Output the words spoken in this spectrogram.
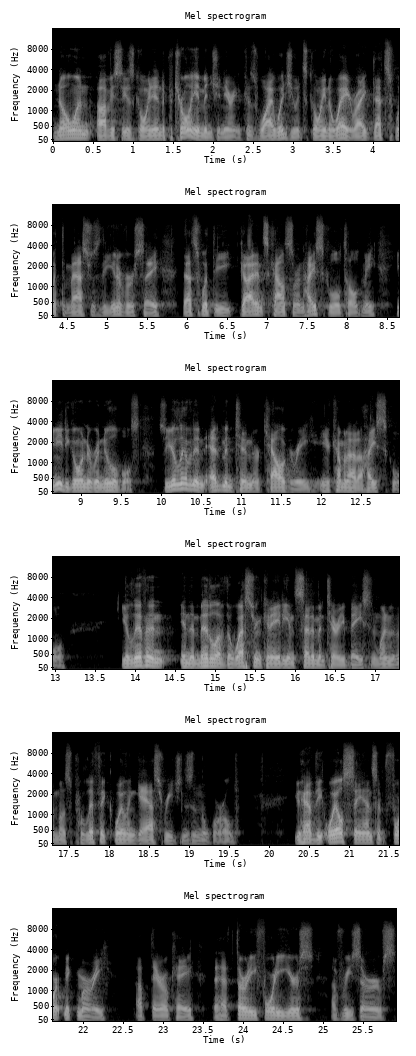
no one obviously is going into petroleum engineering because why would you? It's going away, right? That's what the masters of the universe say. That's what the guidance counselor in high school told me. You need to go into renewables. So you're living in Edmonton or Calgary and you're coming out of high school. You're living in the middle of the Western Canadian Sedimentary Basin, one of the most prolific oil and gas regions in the world. You have the oil sands at Fort McMurray up there, okay, that have 30, 40 years of reserves.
